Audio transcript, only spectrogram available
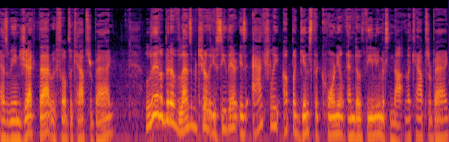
As we inject that, we fill up the capsular bag. Little bit of lens material that you see there is actually up against the corneal endothelium. It's not in the capsular bag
